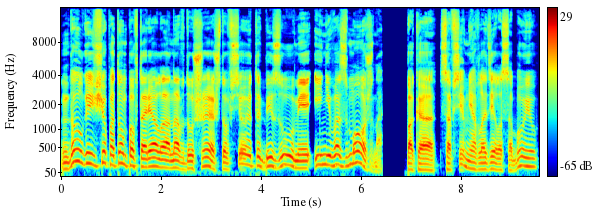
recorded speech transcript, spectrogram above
Долго еще потом повторяла она в душе, что все это безумие и невозможно, пока совсем не овладела собою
